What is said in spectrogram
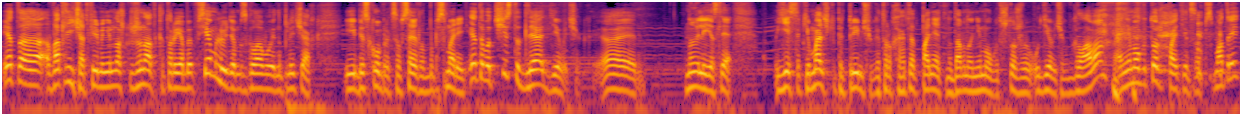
Это, в отличие от фильма «Немножко женат», который я бы всем людям с головой на плечах и без комплексов советовал бы посмотреть, это вот чисто для девочек. Э, Ну или если есть такие мальчики-предприимчивые, которые хотят понять, но давно не могут, что же у девочек в головах, они могут тоже пойти посмотреть.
